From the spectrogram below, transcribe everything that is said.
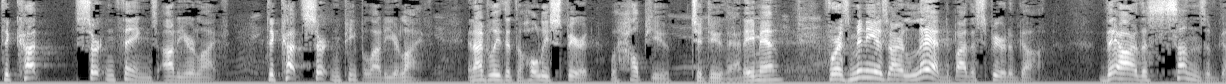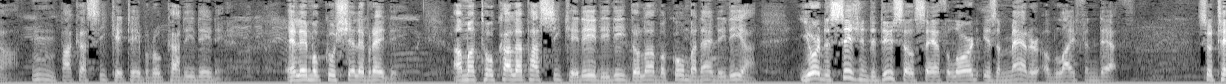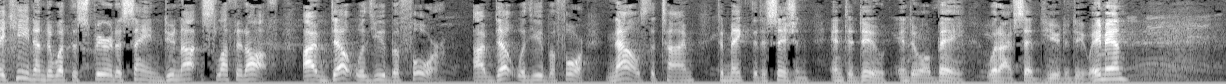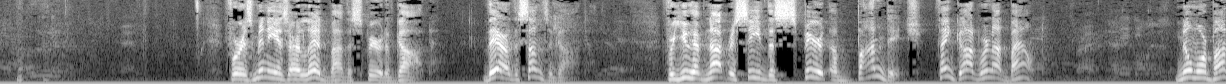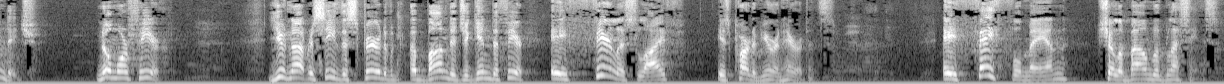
to cut certain things out of your life, to cut certain people out of your life. And I believe that the Holy Spirit will help you to do that. Amen? For as many as are led by the Spirit of God, they are the sons of God. Mm, your decision to do so, saith the Lord, is a matter of life and death. So take heed unto what the Spirit is saying. Do not slough it off. I've dealt with you before. I've dealt with you before. Now's the time to make the decision and to do and to obey what I've said to you to do. Amen? Amen? For as many as are led by the Spirit of God, they are the sons of God. For you have not received the spirit of bondage. Thank God we're not bound. No more bondage. No more fear. You've not received the spirit of, bondage again to fear. A fearless life is part of your inheritance. A faithful man shall abound with blessings.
